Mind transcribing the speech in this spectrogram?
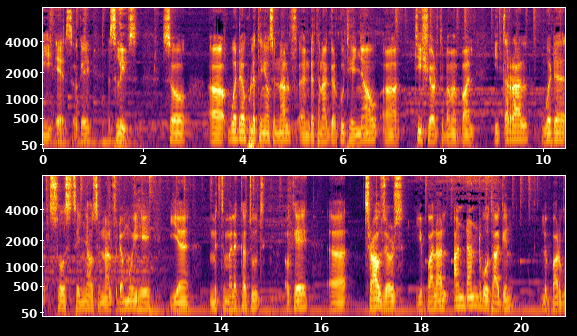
E okay sleeves so ወደ ሁለተኛው ስናልፍ እንደተናገርኩት ይሄኛው ቲሸርት በመባል ይጠራል። ወደ ሶስተኛው ስናልፍ ደግሞ ይሄ የምትመለከቱት okay trousers ይባላል። አንዳንድ ቦታ ግን ልብ አድርጉ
